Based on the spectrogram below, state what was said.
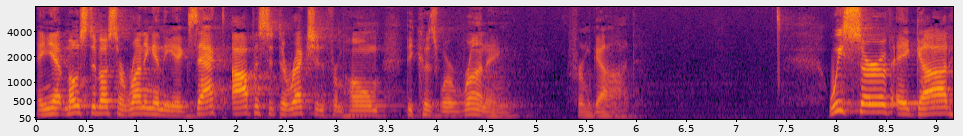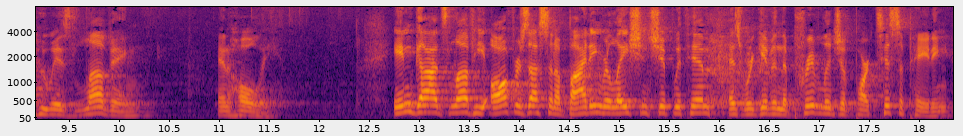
And yet, most of us are running in the exact opposite direction from home because we're running from God. We serve a God who is loving and holy. In God's love, He offers us an abiding relationship with Him as we're given the privilege of participating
